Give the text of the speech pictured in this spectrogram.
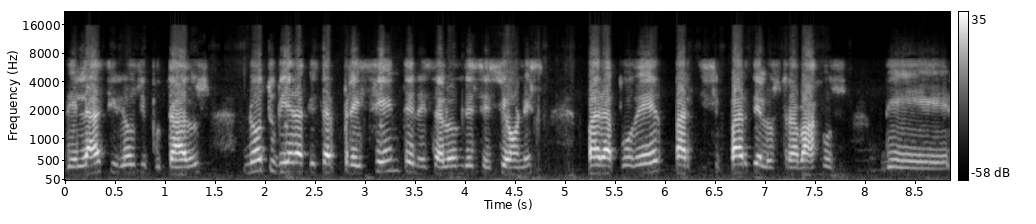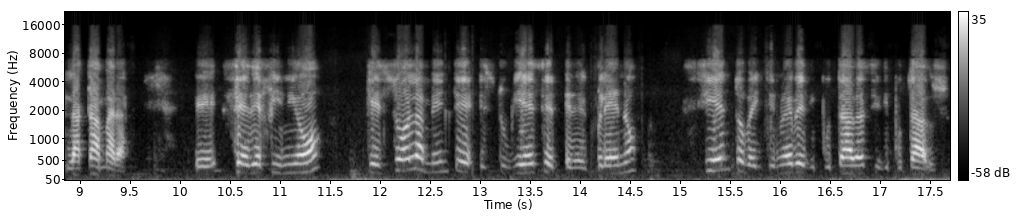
de las y los diputados no tuviera que estar presente en el salón de sesiones para poder participar de los trabajos de la Cámara. Eh, se definió que solamente estuviesen en el Pleno 129 diputadas y diputados,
